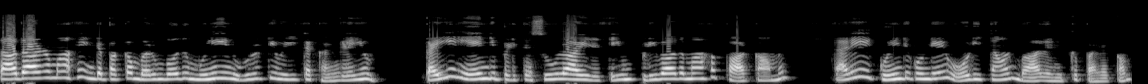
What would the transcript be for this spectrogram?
சாதாரணமாக இந்த பக்கம் வரும்போது முனியின் உருட்டி விழித்த கண்களையும் கையில் ஏந்தி பிடித்த சூலாயுதத்தையும் பிடிவாதமாக பார்க்காமல் தலையை குனிந்து கொண்டே ஓடித்தான் பாலனுக்கு பழக்கம்.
